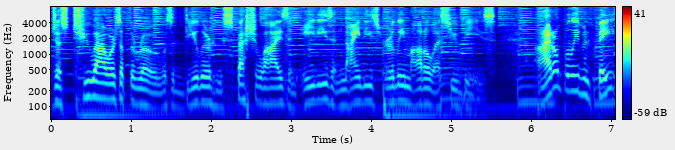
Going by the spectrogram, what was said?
just two hours up the road was a dealer who specialized in 80s and 90s early model SUVs. I don't believe in fate,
